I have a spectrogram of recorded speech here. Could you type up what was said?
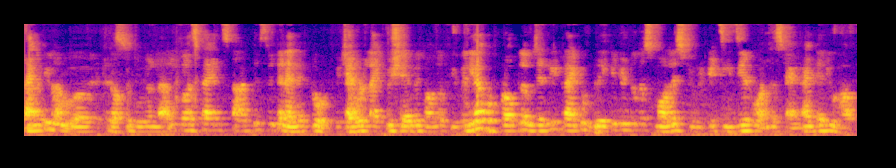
Thank you, uh, Dr. Bhuvanlal. First, I'll start this with an anecdote which I would like to share with all of you. When you have a problem, generally try to break it into the smallest unit. It's easier to understand. I'll tell you how.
